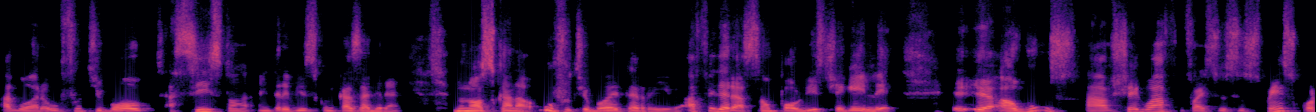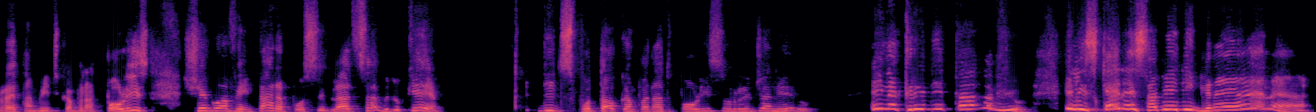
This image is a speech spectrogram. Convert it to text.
Agora, o futebol, assistam a entrevista com o Casagrande no nosso canal. O futebol é terrível. A Federação Paulista, cheguei a ler, alguns ah, chegam a, faz suspenso corretamente o Campeonato Paulista, chegou a aventar a possibilidade, sabe do quê? De disputar o Campeonato Paulista no Rio de Janeiro. É inacreditável. Eles querem saber de grana.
